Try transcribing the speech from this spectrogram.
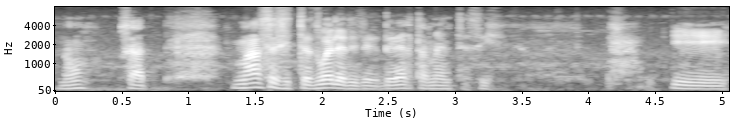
¿no? O sea, naces y te duele directamente, sí. Y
